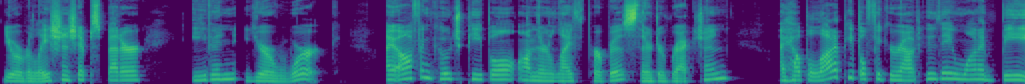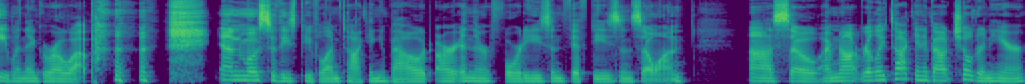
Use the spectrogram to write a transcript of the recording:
your relationships better even your work. I often coach people on their life purpose, their direction. I help a lot of people figure out who they want to be when they grow up. and most of these people I'm talking about are in their 40s and 50s and so on. Uh, so I'm not really talking about children here.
